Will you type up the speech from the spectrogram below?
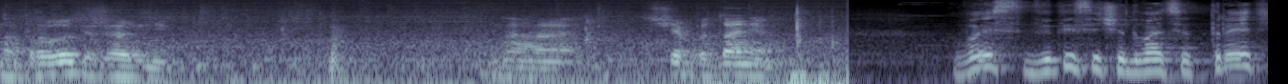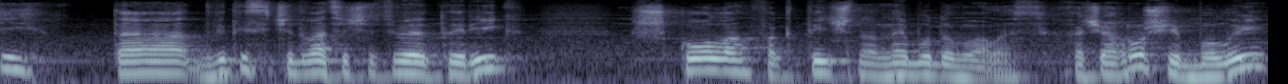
На превеликий жаль, ні. Е, Ще питання. Весь 2023 та 2024 рік школа фактично не будувалась. Хоча гроші були,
